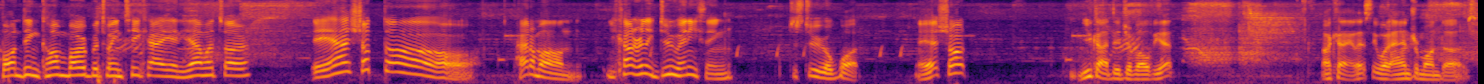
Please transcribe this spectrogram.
Bonding combo between TK and Yamato. Yeah, shot though! Patamon, you can't really do anything. Just do a what? Air shot? You can't digivolve yet. Okay, let's see what Andromon does.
